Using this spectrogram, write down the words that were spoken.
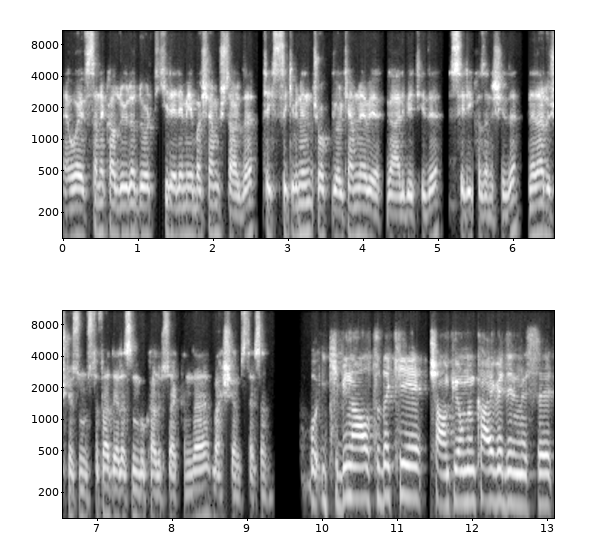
E, o efsane kadroyu da 4-2 ile elemeyi başarmışlardı. Texas ekibinin çok görkemli bir galibiyetiydi. Seri kazanışıydı. Neler düşünüyorsun Mustafa Dallas'ın bu kadrosu hakkında? Başlayalım istersen. Bu 2006'daki şampiyonluğun kaybedilmesi,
